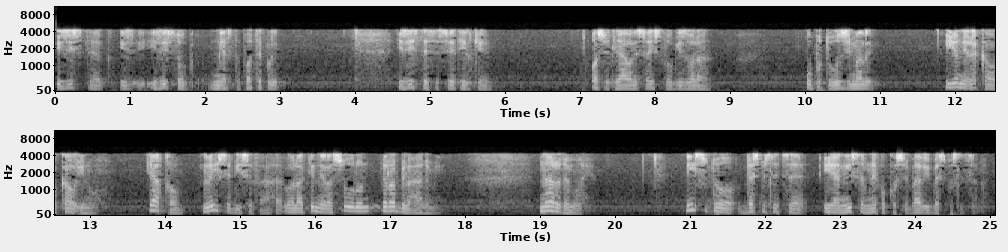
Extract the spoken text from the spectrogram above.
iz, iste, iz, iz istog mjesta potekli iz iste se svjetiljke osvjetljavali sa istog izvora uputu uzimali i on je rekao kao inu ja kao lejse bi se faha rasulun i rabbil alamin. Narode moj nisu to besmislice i ja nisam neko ko se bavi besmislicama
